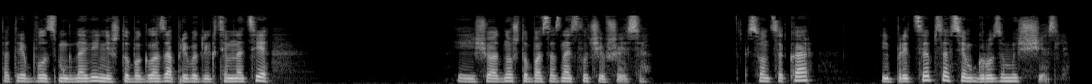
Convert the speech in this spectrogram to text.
Потребовалось мгновение, чтобы глаза привыкли к темноте, и еще одно, чтобы осознать случившееся. Солнцекар и прицеп со всем грузом исчезли.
